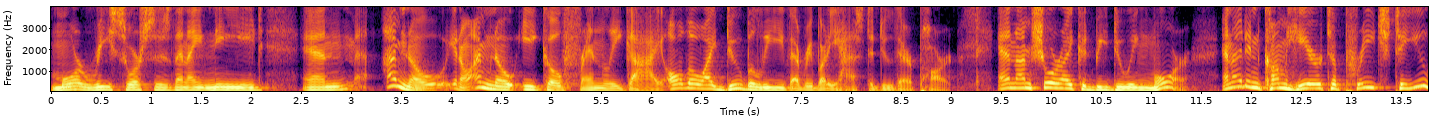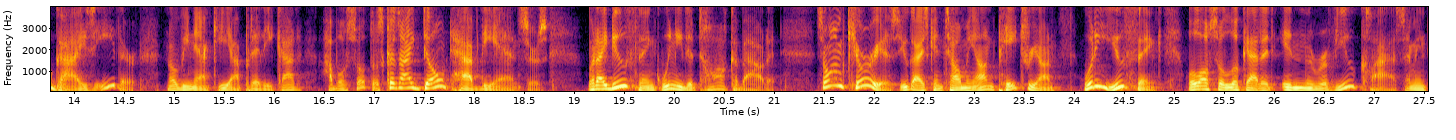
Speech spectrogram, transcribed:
more resources than I need. And I'm no, you know, I'm no eco friendly guy, although I do believe everybody has to do their part. And I'm sure I could be doing more. And I didn't come here to preach to you guys either. No vine aquí a predicar a vosotros, because I don't have the answers. But I do think we need to talk about it. So I'm curious. You guys can tell me on Patreon. What do you think? We'll also look at it in the review class. I mean,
